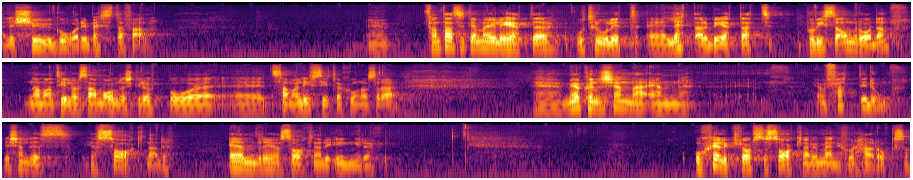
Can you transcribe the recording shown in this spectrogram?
eller 20 år i bästa fall. Fantastiska möjligheter, otroligt lättarbetat på vissa områden, när man tillhör samma åldersgrupp och samma livssituation och sådär. Eh, men jag kunde känna en, eh, en fattigdom. Det kändes jag saknade. Äldre, jag saknade yngre. Och självklart så saknar vi människor här också.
